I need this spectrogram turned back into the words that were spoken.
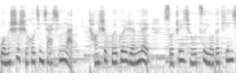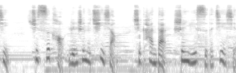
我们是时候静下心来，尝试回归人类所追求自由的天性，去思考人生的去向，去看待生与死的界限。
